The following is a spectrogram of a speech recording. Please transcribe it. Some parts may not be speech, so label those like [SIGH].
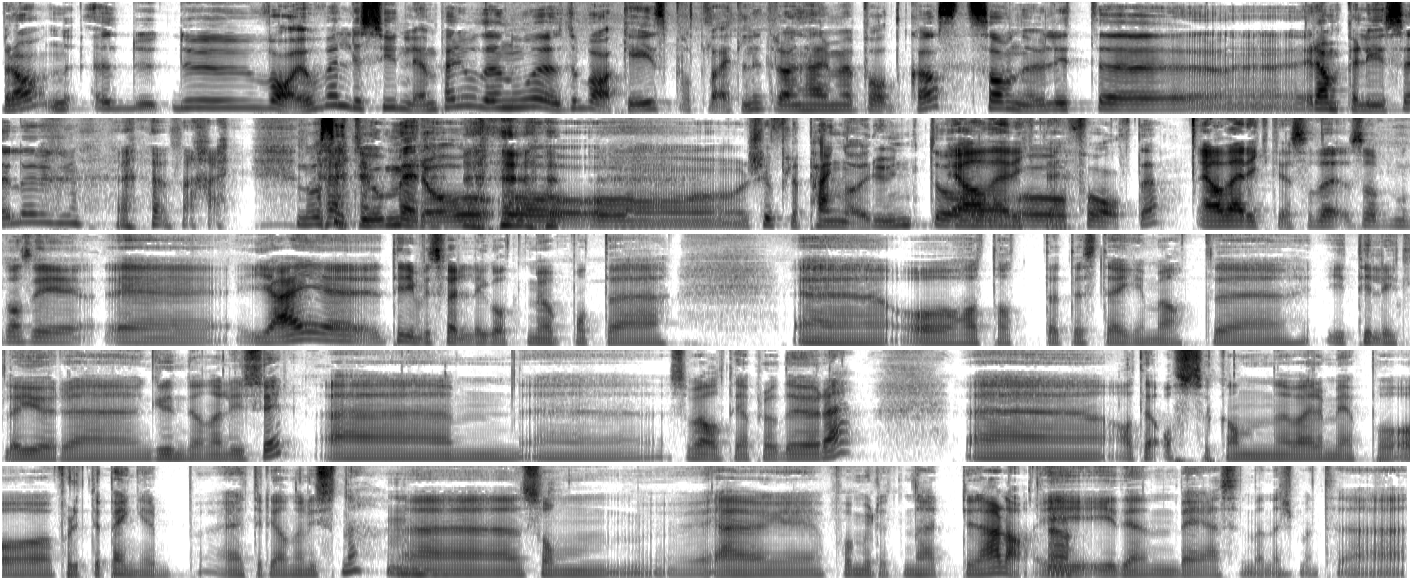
Bra. Du, du var jo veldig synlig en periode. Nå er du tilbake i spotlighten litt her med podkast. Savner du litt uh, rampelyset, eller? [LAUGHS] Nei. Nå sitter du jo mer og, og, og skyfler penger rundt og, Ja, det og forvalter. Ja, det er riktig. Så, det, så man kan si eh, Jeg eh, trives veldig godt med å på en måte eh, og ha tatt dette steget med at eh, i tillegg til å gjøre grundige analyser, eh, eh, som jeg alltid har prøvd å gjøre, eh, at jeg også kan være med på å flytte penger etter de analysene, Mm. eh, som jeg får muligheten her, til her, da, i, Ja. i DNB Asset Management, eh,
